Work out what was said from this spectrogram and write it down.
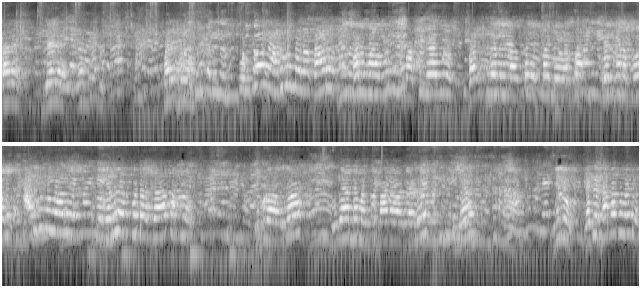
సరే మరి ఇప్పుడు అడుగు మళ్ళీ సారు మరి మా ఊరికి బస్సు లేదు బయటకు వెళ్ళి వెళ్తా చెప్తాం మేమంతా ఎవరికైనా పోనీ. అడుగు నువ్వు వెళ్ళి అనుకుంటాను కదా ఇప్పుడు ఉదయాన్నే మంచి పాట పాడతాడు. నేను గట్టిగా సమాధానం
